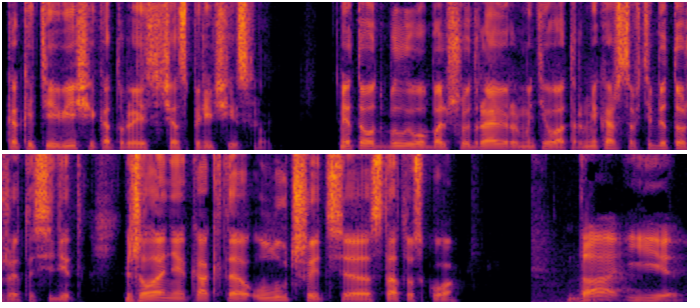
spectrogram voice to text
как и те вещи, которые я сейчас перечислил. Это вот был его большой драйвер и мотиватор. Мне кажется, в тебе тоже это сидит. Желание как-то улучшить э, статус-кво. Да, и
